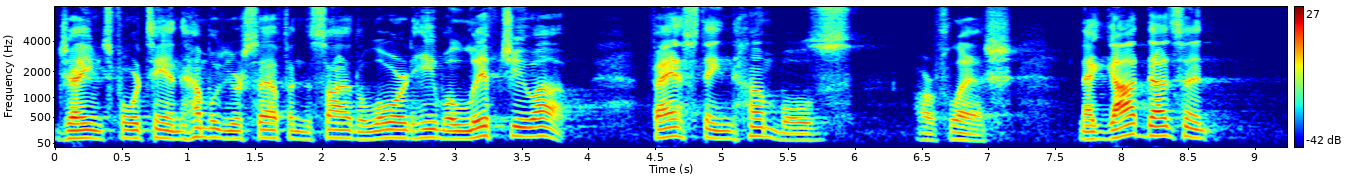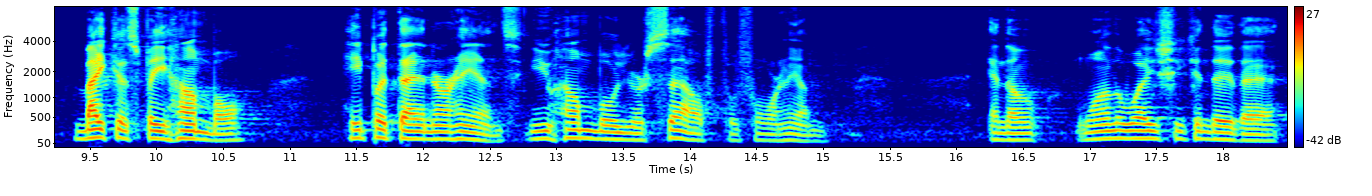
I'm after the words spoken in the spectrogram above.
James 4:10 Humble yourself in the sight of the Lord, he will lift you up. Fasting humbles our flesh. Now God doesn't make us be humble. He put that in our hands. You humble yourself before him. And the one of the ways you can do that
